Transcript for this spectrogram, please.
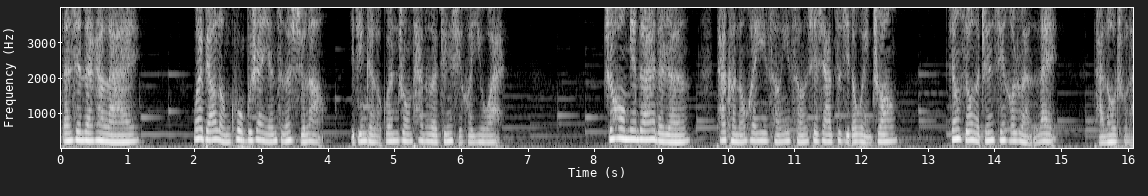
但现在看来，外表冷酷不善言辞的徐朗已经给了观众太多的惊喜和意外。之后面对爱的人，他可能会一层一层卸下自己的伪装，将所有的真心和软肋袒露出来，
